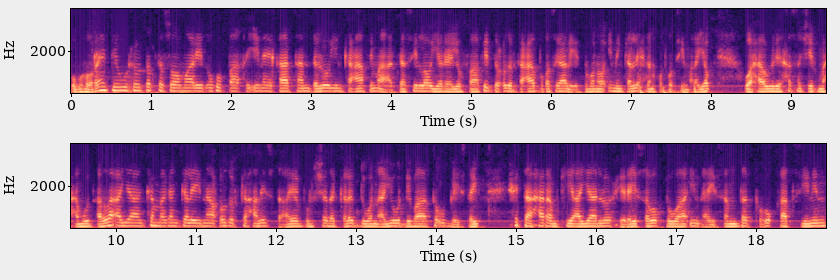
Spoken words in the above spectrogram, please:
Ugu horeyntii wuxuu dadka soomaaliyeed ugu baaqay inay qaataan dalooyinka caafimaadka si loo yareeyo faafidda cudurka caabuqa sagaal iyo toban oo iminka lixdan qofood sii marayo waxa uu yidhi xasan sheekh maxamuud alle ayaan ka magan galaynaa cudurka halista ah ee bulshada kala duwan ayuu dhibaato u geystay. Xitaa xaramkii ayaa loo xiray sababtu waa in aysan dadka u qaadsiinin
